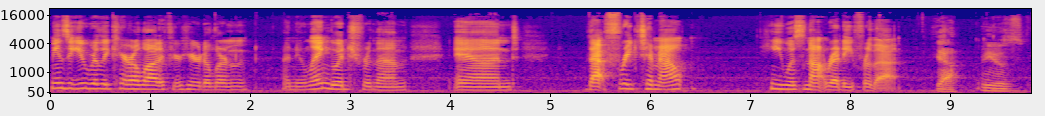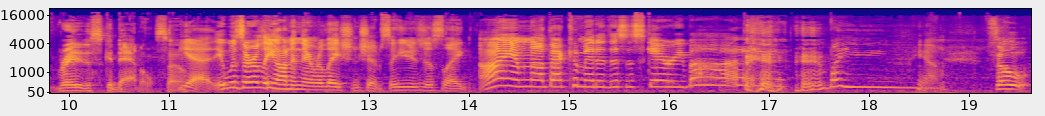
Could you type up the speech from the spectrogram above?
means that you really care a lot if you're here to learn a new language for them." And that freaked him out. He was not ready for that. Yeah, he was ready to skedaddle. So Yeah, it was early on in their relationship, so he was just like, "I am not that committed. This is scary. Bye." bye. yeah. So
